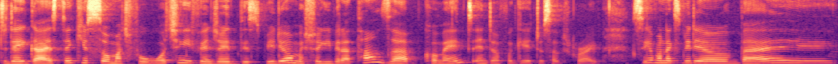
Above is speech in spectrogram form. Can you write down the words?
today guys. Thank you so much for watching. If you enjoyed this video make sure you give it a thumbs up comment and don't forget to subscribe. See you in my next video. Bye.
